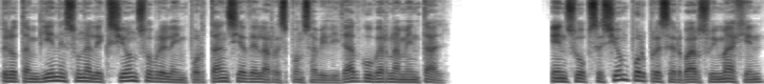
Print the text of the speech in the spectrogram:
pero también es una lección sobre la importancia de la responsabilidad gubernamental. En su obsesión por preservar su imagen,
